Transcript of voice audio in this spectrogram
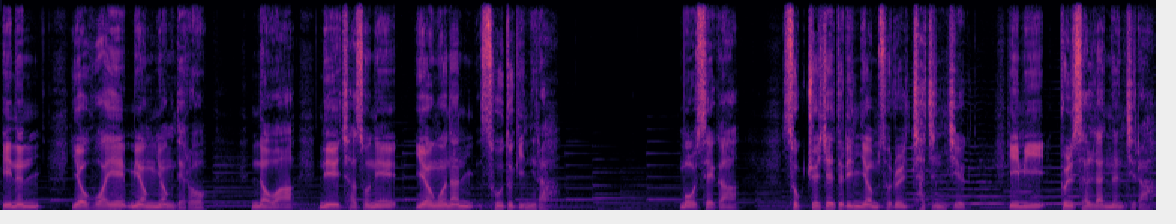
이는 여호와의 명령대로 너와 네 자손의 영원한 소득이니라. 모세가 속죄제 드린 염소를 찾은즉 이미 불살랐는지라.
